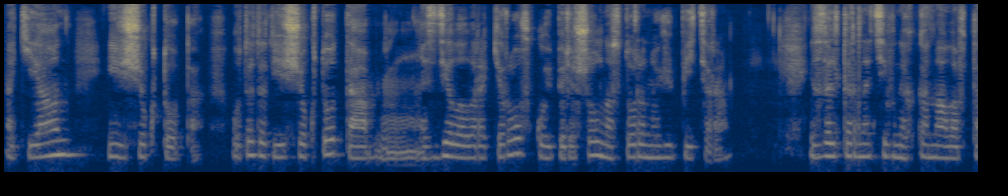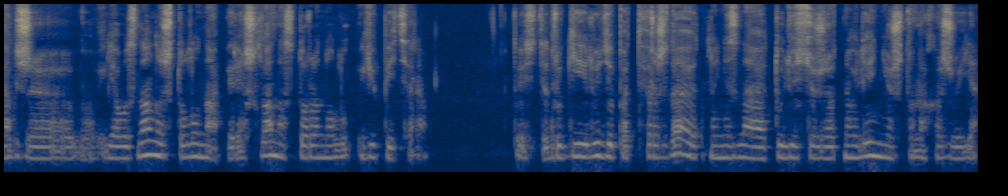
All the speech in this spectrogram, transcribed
океан и еще кто-то. Вот этот еще кто-то сделал рокировку и перешел на сторону Юпитера. Из альтернативных каналов также э, я узнала, что Луна перешла на сторону Юпитера. То есть другие люди подтверждают, но не знаю ту ли сюжетную линию, что нахожу я.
